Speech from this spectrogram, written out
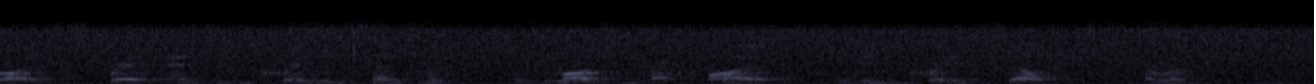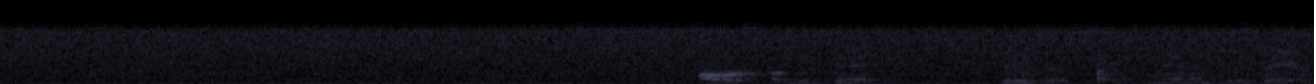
drive spread anti-Ukrainian sentiment has largely backfired within Ukraine itself. Art of the Dead. There's a site manager there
